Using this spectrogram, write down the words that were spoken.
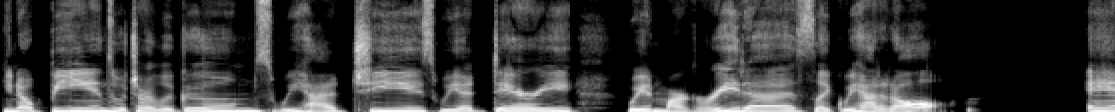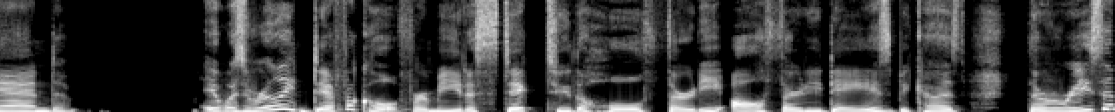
you know, beans, which are legumes, we had cheese, we had dairy, we had margaritas, like we had it all. And it was really difficult for me to stick to the Whole30, all 30 days, because the reason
